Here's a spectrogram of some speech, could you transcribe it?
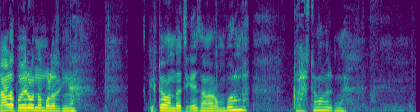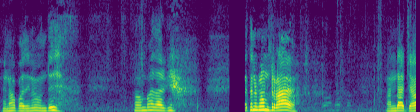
மேலே போயிடுவோம் தான் போல இருக்குங்க. கிட்ட வந்தாச்சு கைஸ் ஆனால் ரொம்ப ரொம்ப கஷ்டமாக இருக்குங்க. ஏன்னா பார்த்தீங்கன்னா வந்து ரொம்ப இதாக இருக்கு. எத்தனை கிலோமீட்டரா வந்தாச்சா?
